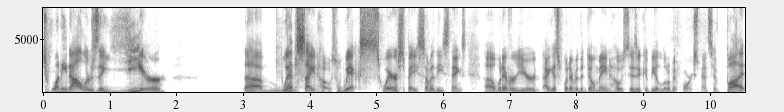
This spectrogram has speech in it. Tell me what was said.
$20 a year uh, website host, Wix, Squarespace, some of these things, uh, whatever your, I guess, whatever the domain host is, it could be a little bit more expensive. But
